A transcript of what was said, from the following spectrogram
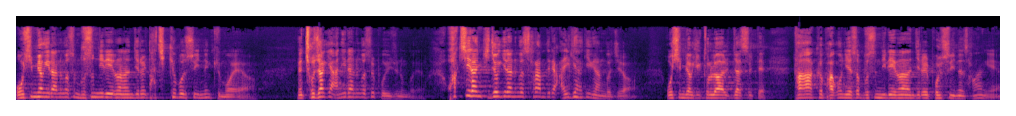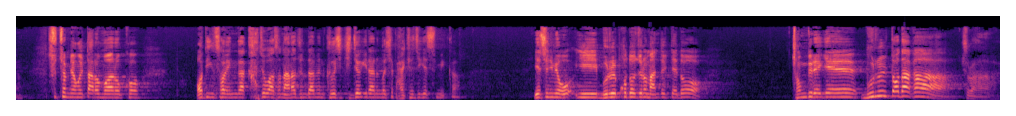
50명이라는 것은 무슨 일이 일어나는지를 다 지켜볼 수 있는 규모예요. 조작이 아니라는 것을 보여주는 거예요. 확실한 기적이라는 것을 사람들이 알게 하기 위한 거죠. 50명씩 둘러앉았을 때 다 그 바구니에서 무슨 일이 일어나는지를 볼 수 있는 상황이에요. 수천 명을 따로 모아놓고 어딘서인가 가져와서 나눠준다면 그것이 기적이라는 것이 밝혀지겠습니까? 예수님이 이 물을 포도주로 만들 때도 종들에게 물을 떠다가 주라.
